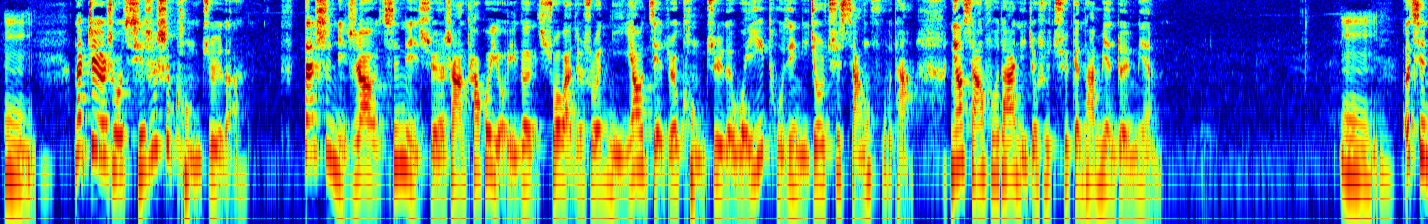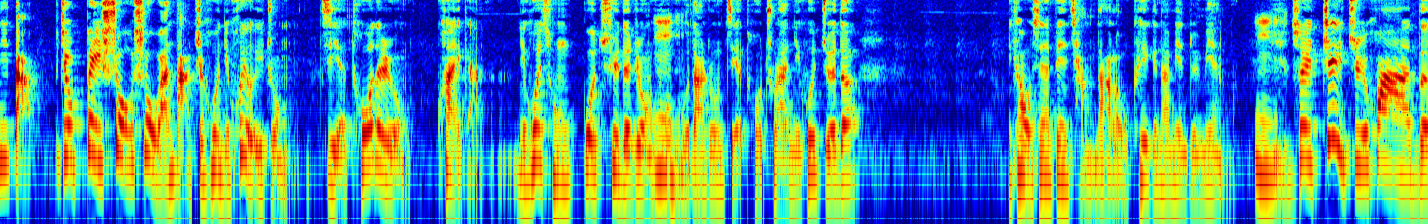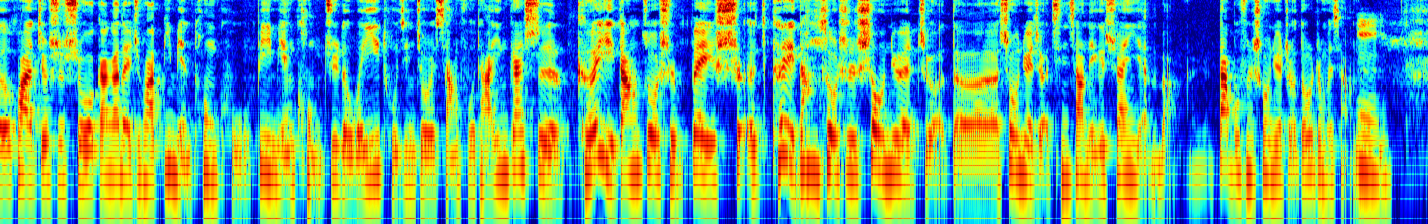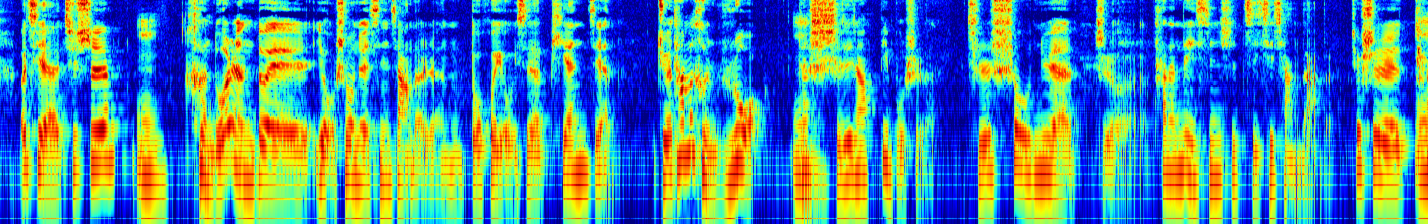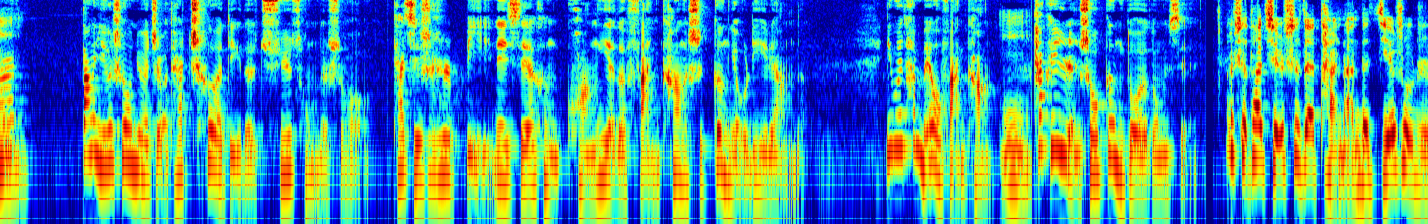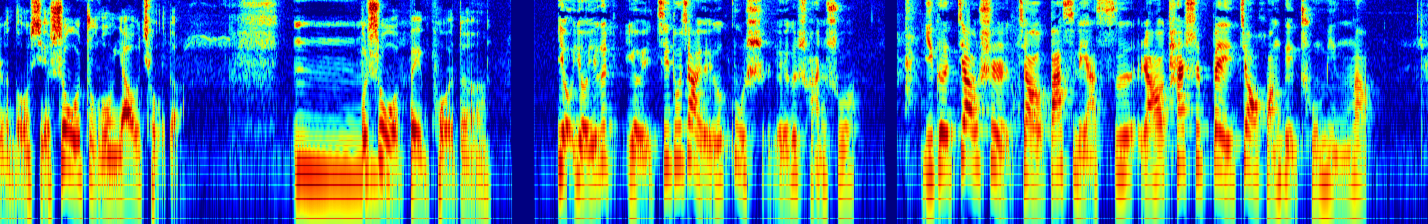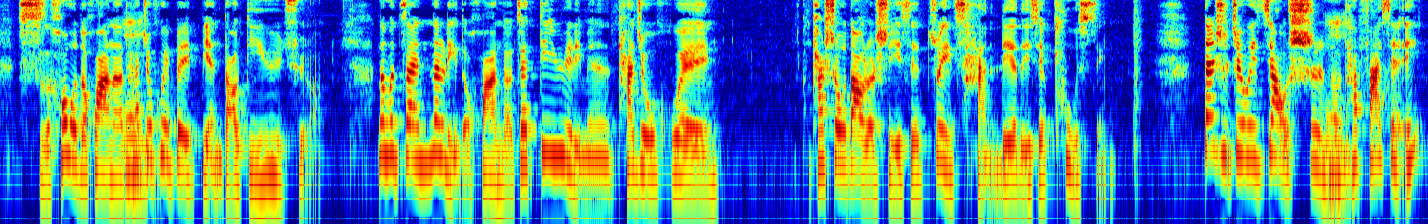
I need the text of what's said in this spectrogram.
嗯。那这个时候其实是恐惧的，但是你知道心理学上它会有一个说法，就是说你要解决恐惧的唯一途径，你就是去降服它。你要降服它，你就是去跟它面对面。嗯而且你打就被受受完打之后，你会有一种解脱的这种快感，你会从过去的这种痛苦当中解脱出来，你会觉得，你看我现在变强大了，我可以跟他面对面了。嗯所以这句话的话，就是说刚刚那句话，避免痛苦、避免恐惧的唯一途径就是降服他，应该是可以当做是被受，呃，可以当做是受虐者的受虐者倾向的一个宣言吧。大部分受虐者都是这么想的，嗯而且其实嗯很多人对有受虐倾向的人都会有一些偏见，觉得他们很弱，但实际上并不是的。其实受虐者他的内心是极其强大的，就是他、嗯当一个受虐者他彻底的屈从的时候，他其实是比那些很狂野的反抗是更有力量的，因为他没有反抗，嗯，他可以忍受更多的东西。而且他其实是在坦然的接受这种东西，是我主动要求的，嗯，不是我被迫的。有有一个有基督教有一个故事，有一个传说，一个教士叫巴斯里亚斯，然后他是被教皇给除名了，死后的话呢，他就会被贬到地狱去了。那么在那里的话呢，在地狱里面，他就会他受到了是一些最惨烈的一些酷刑。但是这位教士呢，他发现，哎，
